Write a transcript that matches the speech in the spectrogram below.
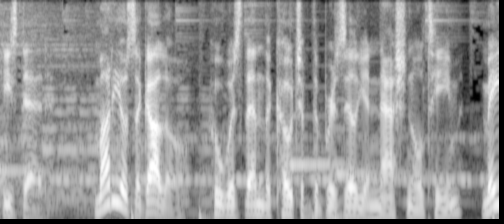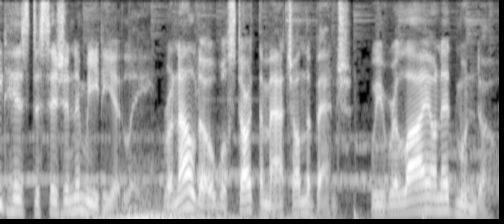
he's dead. Mario Zagallo, who was then the coach of the Brazilian national team, made his decision immediately. Ronaldo will start the match on the bench. We rely on Edmundo.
